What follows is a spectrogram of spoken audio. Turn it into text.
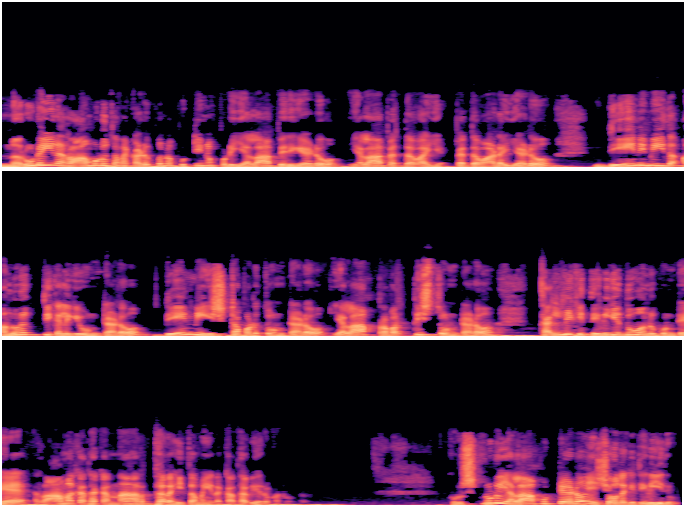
నరుడైన రాముడు తన కడుపున పుట్టినప్పుడు ఎలా పెరిగాడో ఎలా పెద్దవా పెద్దవాడయ్యాడో దేని మీద అనురక్తి కలిగి ఉంటాడో దేన్ని ఇష్టపడుతూ ఉంటాడో ఎలా ప్రవర్తిస్తూ ఉంటాడో తల్లికి తెలియదు అనుకుంటే రామకథ కన్నా అర్ధరహితమైన కథ వేరొకటి ఉంటుంది కృష్ణుడు ఎలా పుట్టాడో యశోదకి తెలియదు.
